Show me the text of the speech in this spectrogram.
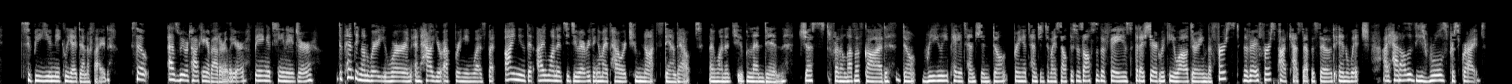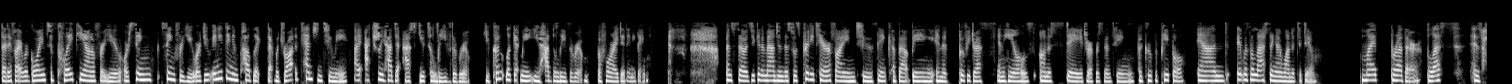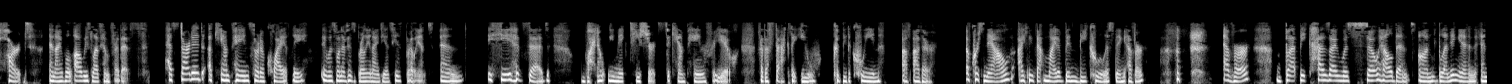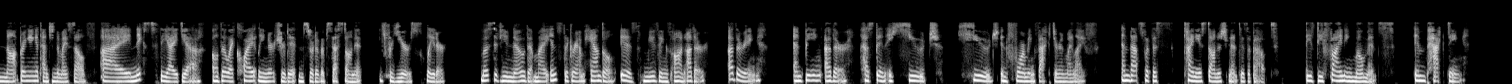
to be uniquely identified. So as we were talking about earlier, being a teenager, depending on where you were and, and how your upbringing was, but I knew that I wanted to do everything in my power to not stand out. I wanted to blend in. Just for the love of God, don't really pay attention. Don't bring attention to myself. This was also the phase that I shared with you all during the first, the very first podcast episode in which I had all of these rules prescribed that if I were going to play piano for you or sing, sing for you or do anything in public that would draw attention to me, I actually had to ask you to leave the room. You couldn't look at me. You had to leave the room before I did anything. and so as you can imagine, this was pretty terrifying to think about being in a poofy dress and heels on a stage representing a group of people. And it was the last thing I wanted to do. My brother, bless his heart, and I will always love him for this, had started a campaign sort of quietly. It was one of his brilliant ideas. He's brilliant. And he had said, why don't we make t-shirts to campaign for you for the fact that you could be the queen of other? Of course, now I think that might have been the coolest thing ever. ever. But because I was so hell bent on blending in and not bringing attention to myself, I nixed the idea, although I quietly nurtured it and sort of obsessed on it for years later. Most of you know that my Instagram handle is musings on other. Othering and being other has been a huge, huge informing factor in my life. And that's what this tiny astonishment is about. These defining moments impacting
